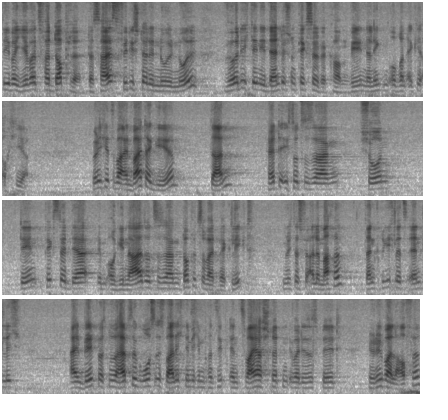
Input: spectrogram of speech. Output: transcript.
sie aber jeweils verdopple. Das heißt, für die Stelle 0, 0 würde ich den identischen Pixel bekommen, wie in der linken oberen Ecke auch hier. Wenn ich jetzt aber einen weitergehe, dann hätte ich sozusagen schon den Pixel, der im Original sozusagen doppelt so weit weg liegt. Wenn ich das für alle mache, dann kriege ich letztendlich ein Bild, was nur halb so groß ist, weil ich nämlich im Prinzip in Zweierschritten über dieses Bild hinüberlaufe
